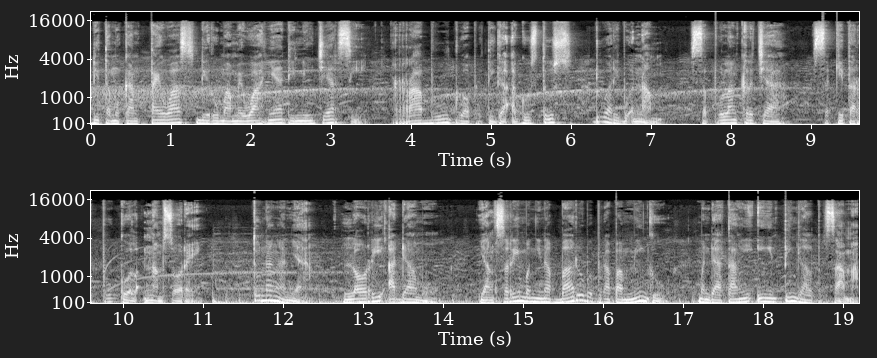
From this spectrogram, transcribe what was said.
ditemukan tewas di rumah mewahnya di New Jersey, Rabu 23 Agustus 2006, sepulang kerja sekitar pukul 6 sore. Tunangannya, Lori Adamu, yang sering menginap baru beberapa minggu, mendatangi ingin tinggal bersama.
